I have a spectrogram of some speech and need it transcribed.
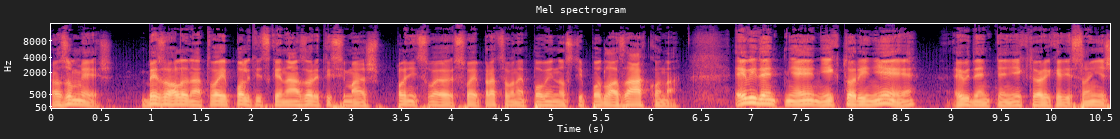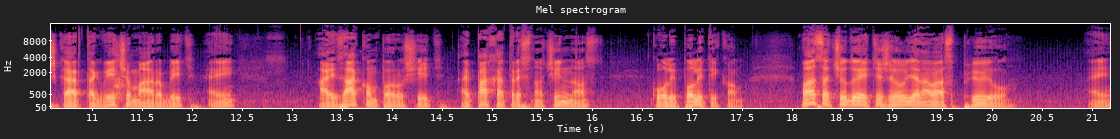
Rozumieš? Bez ohľadu na tvoje politické názory, ty si máš plniť svoje, svoje pracovné povinnosti podľa zákona. Evidentne niektorí nie, evidentne niektorí, keď je slnečkár, tak vie, čo má robiť, hej? aj zákon porušiť, aj páchať trestnú činnosť kvôli politikom. Vám sa čudujete, že ľudia na vás pľujú. Hej?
